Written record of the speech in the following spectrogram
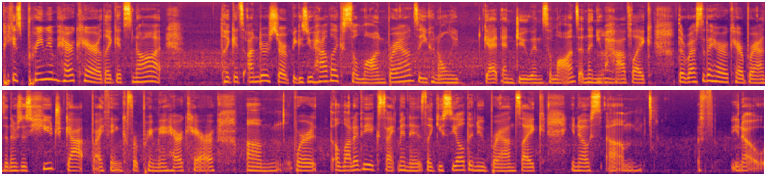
because premium hair care like it's not like it's underserved because you have like salon brands that you can only get and do in salons and then you have like the rest of the hair care brands and there's this huge gap i think for premium hair care um, where a lot of the excitement is like you see all the new brands like you know um, you know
